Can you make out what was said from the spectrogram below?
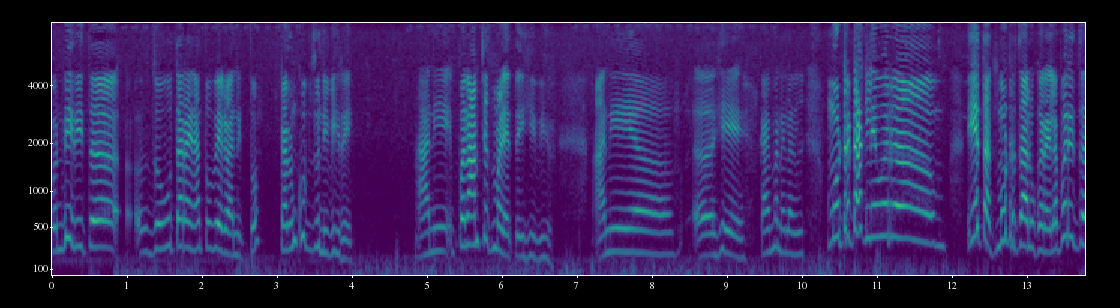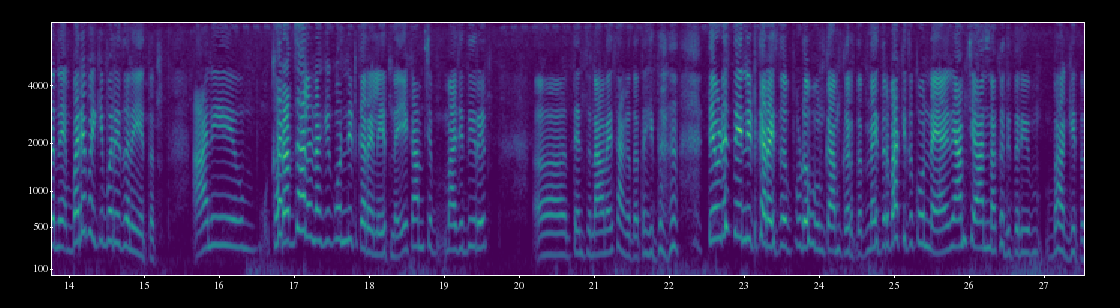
पण विहिरीचं जो उतार आहे ना तो वेगळा निघतो. कारण खूप जुनी विहीर आहे. आणि पण आमच्याच मळ्यात आहे ही विहीर. आणि हे काय म्हणायला लागले? मोटर टाकल्यावर येतात मोटर चालू करायला. बरेच जण बऱ्यापैकी बरेच जण येतात. आणि खराब झालं ना की कोण नीट करायला येत नाही. एक आमचे माझे धीर आहेत. त्यांचं नाव नाही सांगत आता इथं. तेवढेच ते नीट करायचं पुढं होऊन काम करतात. नाहीतर बाकीचं कोण नाही. आणि आमचे अण्णा कधीतरी भाग घेतात.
